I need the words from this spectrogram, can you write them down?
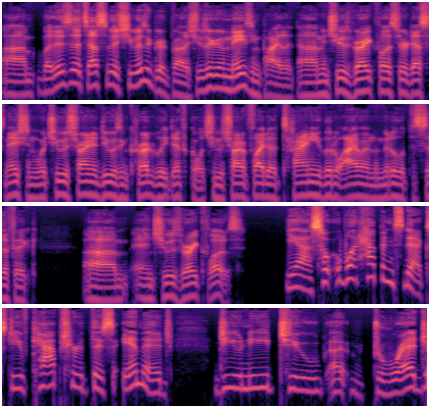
um, but this is a testament she was a good pilot. She was an amazing pilot. Um, and she was very close to her destination. What she was trying to do was incredibly difficult. She was trying to fly to a tiny little island in the middle of the Pacific um, and she was very close. Yeah. So, what happens next? You've captured this image. Do you need to uh, dredge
